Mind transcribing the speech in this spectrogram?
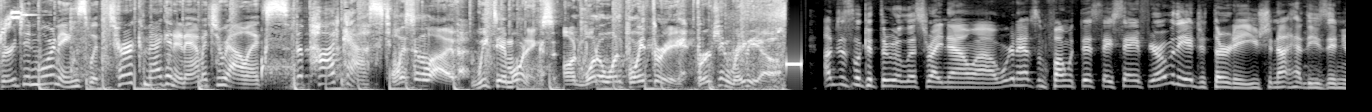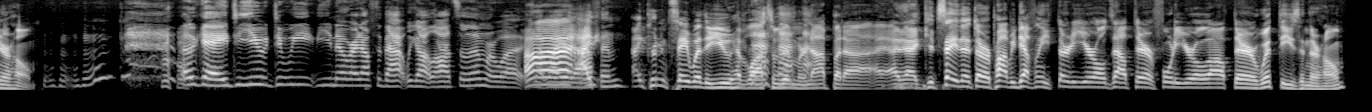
Virgin Mornings with Turk, Megan, and Amateur Alex. The podcast. Listen live weekday mornings on 101.3 Virgin Radio. I'm just looking through a list right now. Uh, we're gonna have some fun with this. They say if you're over the age of 30, you should not have these in your home. Okay. Do you do we you know right off the bat we got lots of them or what? Uh, I. I couldn't say whether you have lots of them or not, but uh, I, I could say that there are probably definitely 30 year olds out there, 40 year old out there with these in their home.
